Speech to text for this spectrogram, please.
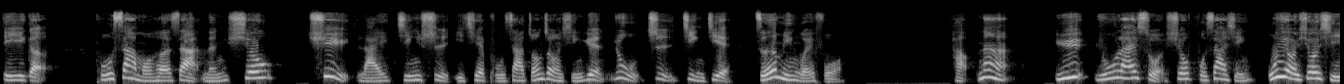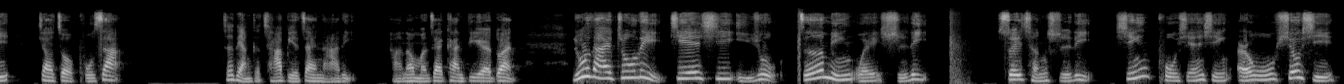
第一个，菩萨摩诃萨能修去来今世一切菩萨种种行愿入至境界，则名为佛。好，那于如来所修菩萨行无有修习，叫做菩萨。这两个差别在哪里？好，那我们再看第二段，如来诸力皆悉已入，则名为实力。虽成实力，行普贤行而无修习，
